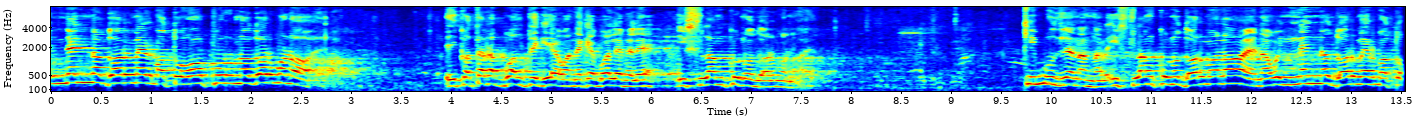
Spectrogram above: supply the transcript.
অন্যান্য ধর্মের মতো অপূর্ণ ধর্ম নয়। এই কথাটা বলতে গিয়ে অনেকে বলে ফেলে, ইসলাম কোনো ধর্ম নয়। কি বুঝলেন আপনারা? ইসলাম কোনো ধর্ম নয় না অন্যান্য ধর্মের মতো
